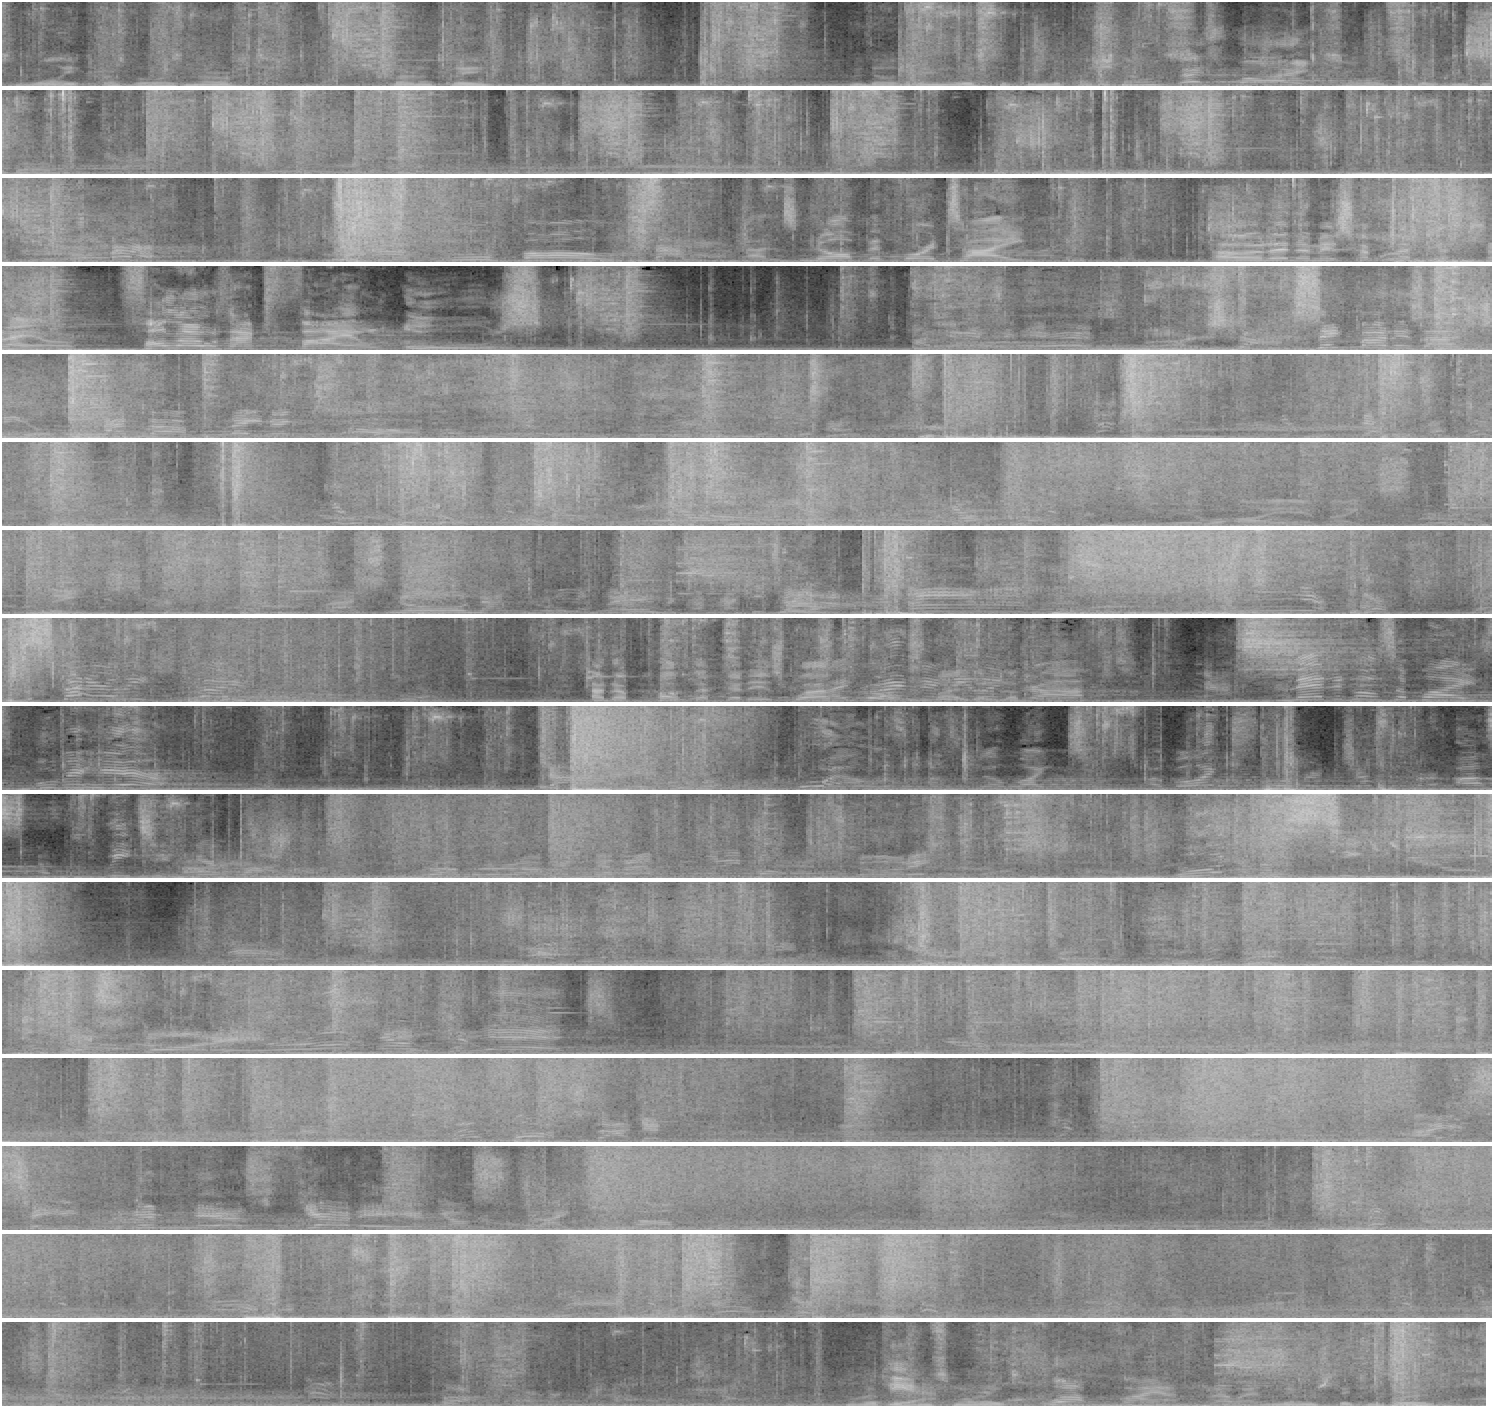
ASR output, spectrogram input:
So volley crossbow was nerfed, apparently, without being listed in the patch notes. This way! So let's look into that. Who falls? And not before time. Our enemies have left a trail. Follow that vile ooze. Sigmar is our shield and our flaming sword. You hear what I hear, mates? Leech. That's no natural flame, it's a Rakita! Stunner leech down! An apothecary's work I wrong found a by the healing look draft. Medical supplies, over here. Well, isn't that a delight? A Blightstormer just for us and waiting nearby. Never have too many bombs, Dory. Look at the seek. Sergeant! I see Grimnir's fury in your strike, Bob. That smart. Warp fire throwers! Damage taken for it.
